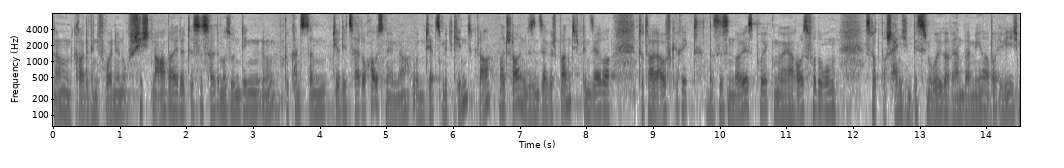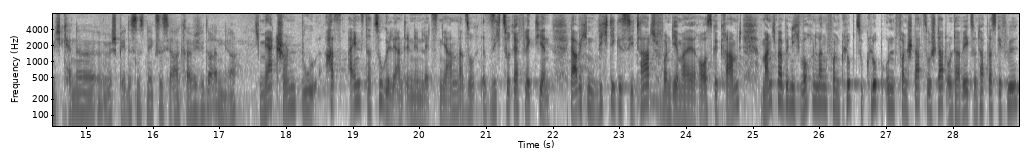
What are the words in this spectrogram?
Ja, und gerade wenn die Freundin auf Schichten arbeitet, ist es halt immer so ein Ding, ne, du kannst dann dir die Zeit auch rausnehmen. Ja? Und jetzt mit Kind, klar, mal schauen. Wir sind sehr gespannt. Ich bin selber total aufgeregt. Das ist ein neues Projekt, eine neue Herausforderung. Es wird wahrscheinlich ein bisschen ruhiger werden bei mir, aber wie ich mich kenne, spätestens nächstes Jahr greife ich wieder an. Ja? Ich merke schon, du hast eins dazugelernt in den letzten letzten Jahren, also sich zu reflektieren. Da habe ich ein wichtiges Zitat von dir mal rausgekramt. Manchmal bin ich wochenlang von Club zu Club und von Stadt zu Stadt unterwegs und habe das Gefühl,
